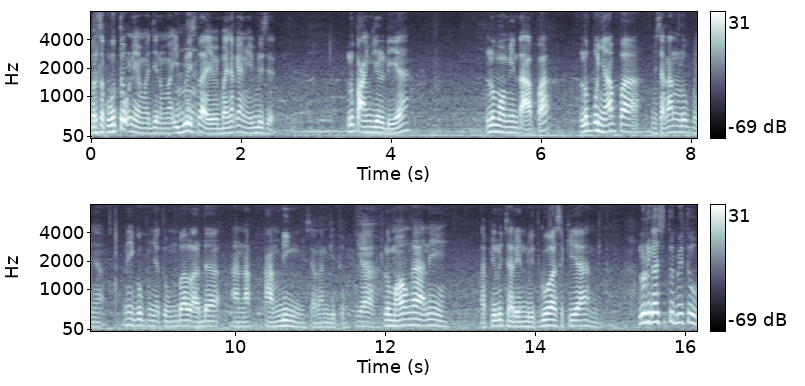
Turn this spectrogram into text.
bersekutu nih sama jin sama iblis lah ya banyak yang iblis ya. Lu panggil dia lu mau minta apa lu punya apa? Misalkan lu punya nih gue punya tumbal ada anak kambing misalkan gitu Ya. lu mau nggak nih tapi lu cariin duit gua sekian gitu lu dikasih tuh duit tuh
